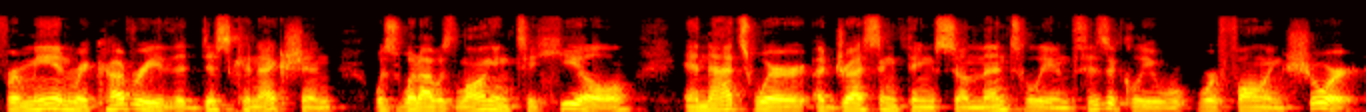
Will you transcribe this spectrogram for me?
for me in recovery, the disconnection was what I was longing to heal. And that's where addressing things so mentally and physically were, falling short.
